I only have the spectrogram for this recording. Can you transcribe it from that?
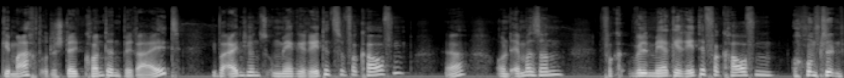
gemacht oder stellt Content bereit über iTunes, um mehr Geräte zu verkaufen. Ja? Und Amazon will mehr Geräte verkaufen, um den,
